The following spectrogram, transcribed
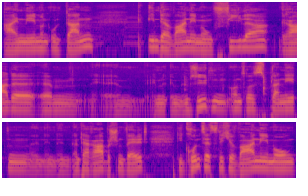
einnehmen und dann in der Wahrnehmung vieler, gerade ähm, im, im, Süden unseres Planeten, in, in, in, der arabischen Welt, die grundsätzliche Wahrnehmung,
